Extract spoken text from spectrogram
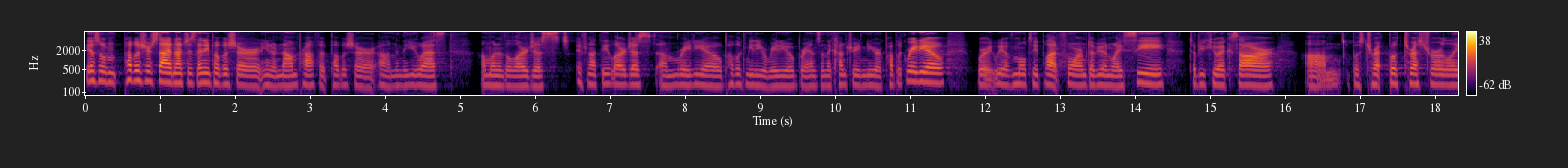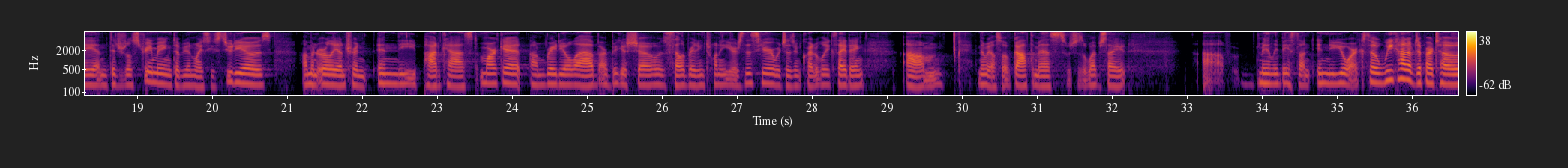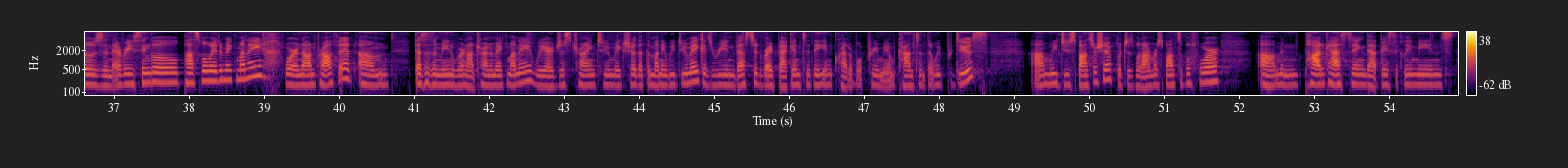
Yeah, so publisher side, not just any publisher, you know, nonprofit publisher um, in the U.S. I'm one of the largest, if not the largest, um, radio, public media radio brands in the country, New York Public Radio, where we have multi-platform, WNYC, WQXR, um, both, ter both terrestrially and digital streaming, WNYC Studios. I'm an early entrant in the podcast market. Um, Radiolab, our biggest show, is celebrating 20 years this year, which is incredibly exciting. Um, and then we also have Gothamist, which is a website uh, mainly based on in New York. So we kind of dip our toes in every single possible way to make money. We're a nonprofit. Um, that doesn't mean we're not trying to make money. We are just trying to make sure that the money we do make is reinvested right back into the incredible premium content that we produce. Um, we do sponsorship, which is what I'm responsible for. Um, in podcasting, that basically means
